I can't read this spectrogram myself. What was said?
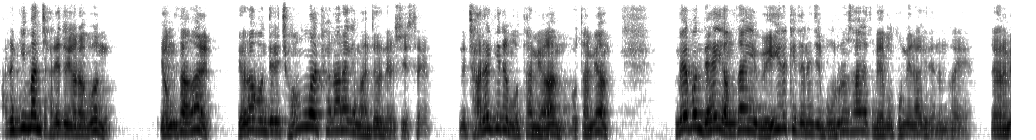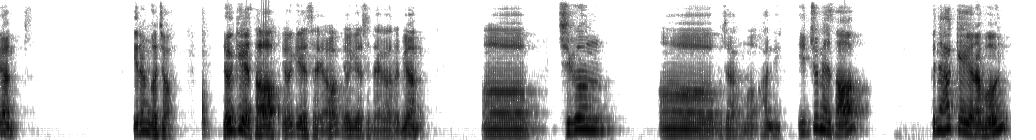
자르기만 잘해도 여러분 영상을 여러분들이 정말 편안하게 만들어낼 수 있어요. 근데 자르기를 못하면 못하면 매번 내 영상이 왜 이렇게 되는지 모르는 상황에서 매번 고민을 하게 되는 거예요. 자 그러면 이런 거죠. 여기에서 여기에서요. 여기에서 내가 그러면 어 지금 어 보자 뭐 한 이쯤에서 그냥 할게요 여러분.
